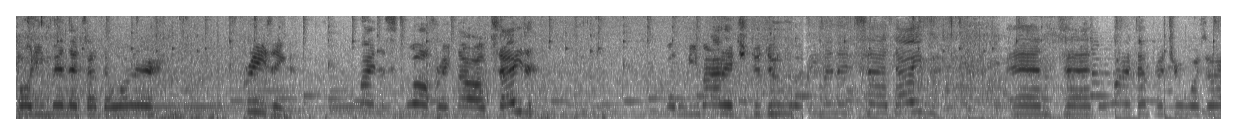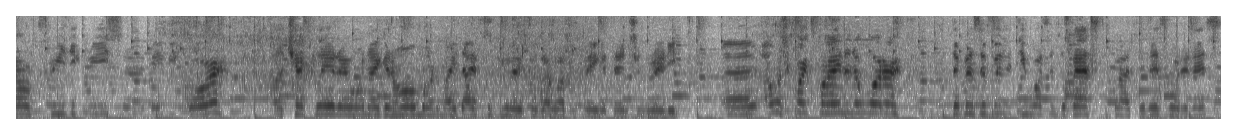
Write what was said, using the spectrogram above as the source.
40 minutes underwater, freezing, minus 12 right now outside. But we managed to do a 3 minutes uh, dive and uh, the water temperature was around 3 degrees, uh, maybe 4. I'll check later when I get home on my dive computer because I wasn't paying attention really. Uh, I was quite fine in the water. The visibility wasn't the best, but it is what it is.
